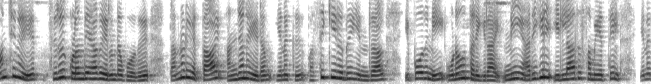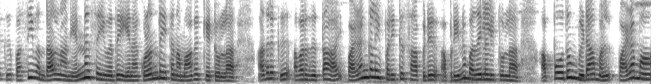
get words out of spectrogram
ஆஞ்சநேயர் சிறு குழந்தையாக இருந்தபோது தன்னுடைய தாய் அஞ்சனையிடம் எனக்கு பசிக்கிறது என்றால் இப்போது நீ உணவு தருகிறாய். நீ அருகில் இல்லாத சமயத்தில் எனக்கு பசி வந்தால் நான் என்ன செய்வது என குழந்தைத்தனமாக கேட்டுள்ளார். அதற்கு அவரது தாய் பழங்களை பறித்து சாப்பிடு அப்படின்னு பதிலளித்துள்ளார். அப்போதும் விடாமல் பழமா?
